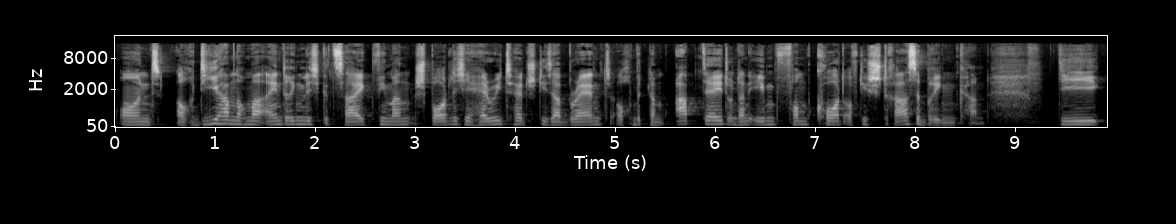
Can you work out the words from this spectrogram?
Und auch die haben nochmal eindringlich gezeigt, wie man sportliche Heritage dieser Brand auch mit einem Update und dann eben vom Court auf die Straße bringen kann. Die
